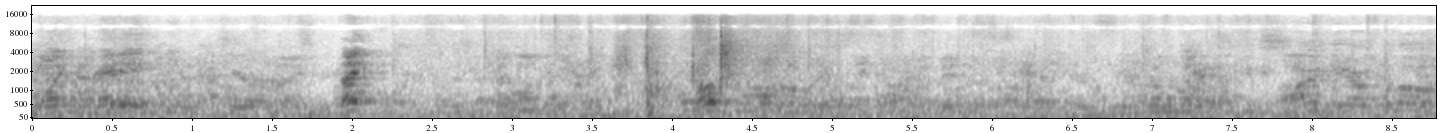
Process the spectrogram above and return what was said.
Point, ready? All right, Daryl, come on.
